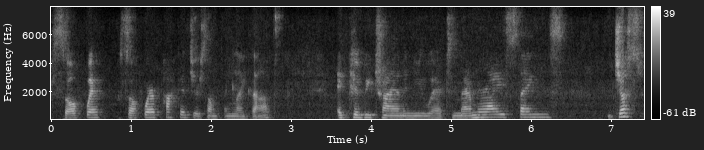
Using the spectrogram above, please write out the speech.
software software package or something like that. It could be trying a new way to memorize things. Just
